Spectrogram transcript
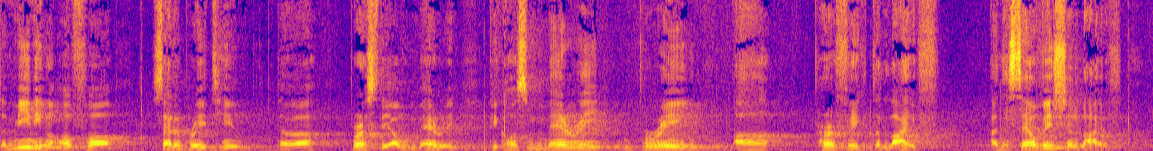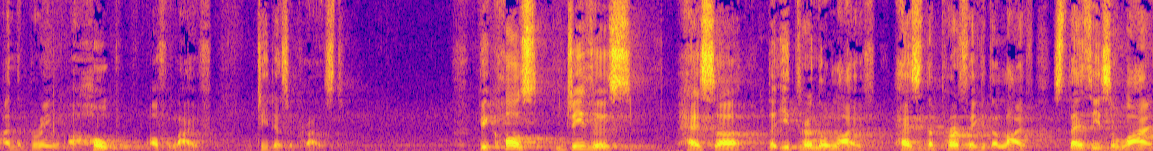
the meaning of uh, celebrating the birthday of Mary because Mary bring a perfect life and a salvation life and bring a hope of life, Jesus Christ. Because Jesus has uh, the eternal life, has the perfect life, that is why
